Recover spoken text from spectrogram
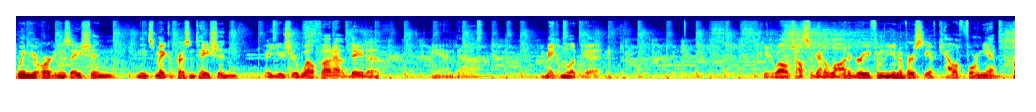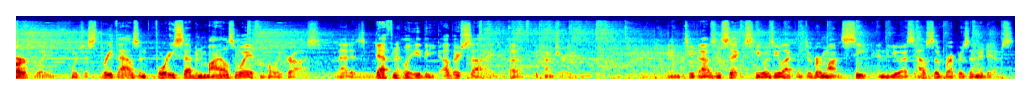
when your organization needs to make a presentation, they use your well thought out data and uh, you make them look good. Peter Welch also got a law degree from the University of California, Berkeley, which is 3,047 miles away from Holy Cross. That is definitely the other side of the country. In 2006, he was elected to Vermont's seat in the U.S. House of Representatives.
